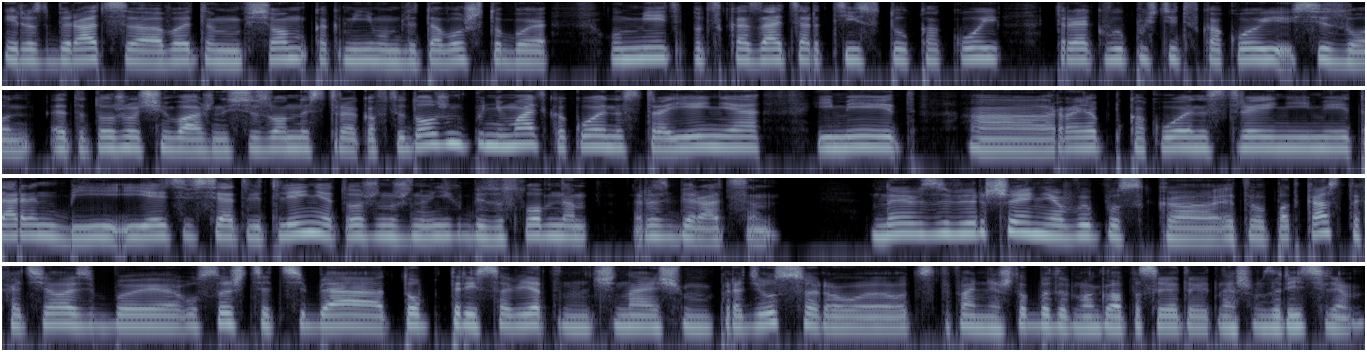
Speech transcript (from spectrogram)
и разбираться в этом всем как минимум для того, чтобы уметь подсказать артисту, какой трек выпустить в какой сезон. Это тоже очень важно, сезонность треков. Ты должен понимать, какое настроение имеет а, рэп, какое настроение имеет R&B, и эти все ответвления тоже нужно в них, безусловно, разбираться. Ну и в завершение выпуска этого подкаста хотелось бы услышать от тебя топ-3 совета начинающему продюсеру. Вот, Стефания, что бы ты могла посоветовать нашим зрителям?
